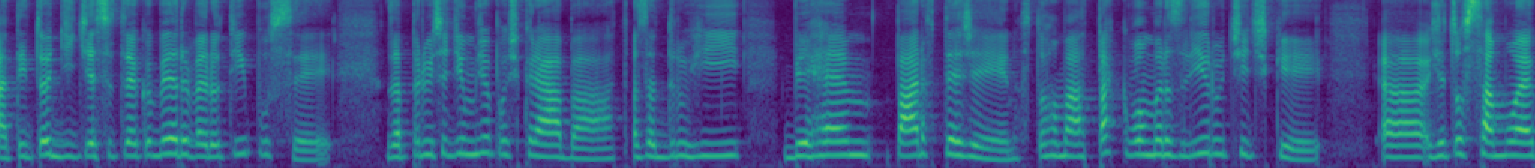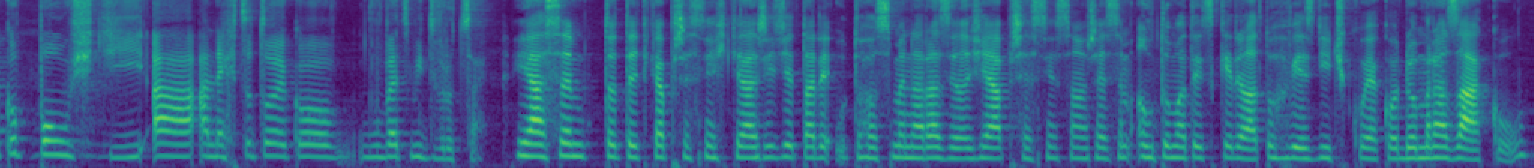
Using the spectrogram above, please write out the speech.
A ty to dítě se to jakoby rve do té pusy. Za prvý se ti může poškrábat a za druhý během pár vteřin z toho má tak omrzlý ručičky, že to samo jako pouští a, a nechce to jako vůbec mít v ruce. Já jsem to teďka přesně chtěla říct, že tady u toho jsme narazili, že já přesně samozřejmě jsem automaticky dala tu hvězdičku jako do mrazáku.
